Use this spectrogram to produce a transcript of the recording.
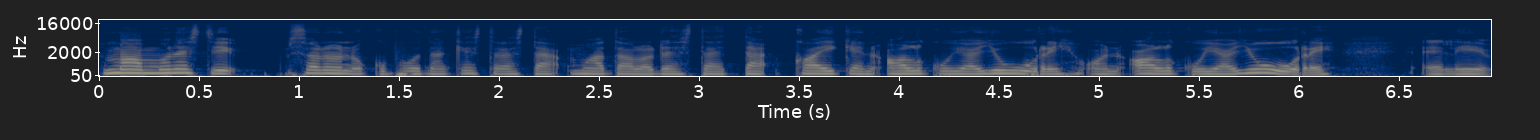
Mä oon monesti sanonut, kun puhutaan kestävästä maataloudesta, että kaiken alku ja juuri on alku ja juuri. Eli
